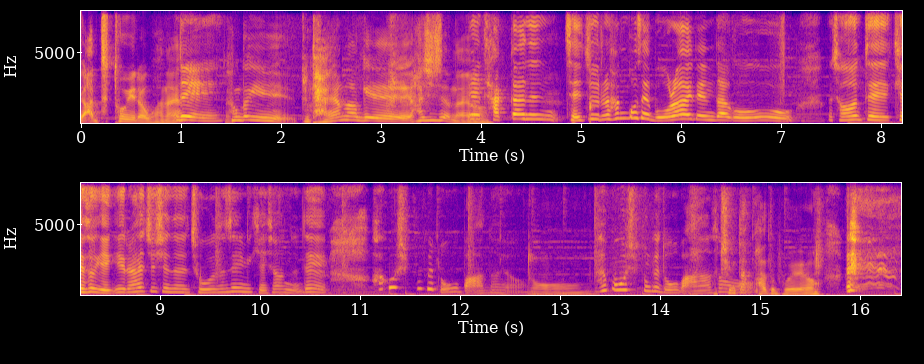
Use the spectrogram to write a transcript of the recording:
아트토이라고 하나요? 네. 상당히 좀 다양하게 하시잖아요. 작가는 제주를 한 곳에 몰아야 된다고 저한테 계속 얘기를 해주시는 좋은 선생님이 계셨는데 하고 싶은 게 너무 많아요. 어, 해보고 싶은 게 너무 많아서. 지금 딱 봐도 보여요.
